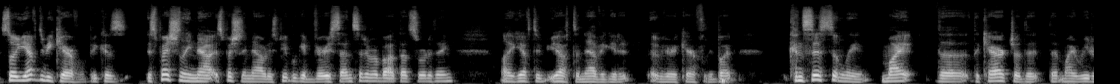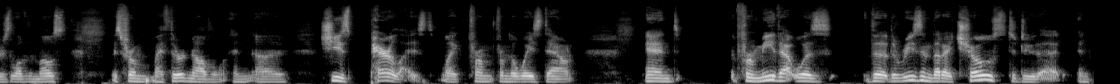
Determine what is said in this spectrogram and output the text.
So you have to be careful because especially now, especially nowadays, people get very sensitive about that sort of thing. Like you have to you have to navigate it very carefully. But consistently, my the the character that that my readers love the most is from my third novel, and uh, she's paralyzed, like from from the waist down. And for me, that was the the reason that I chose to do that and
